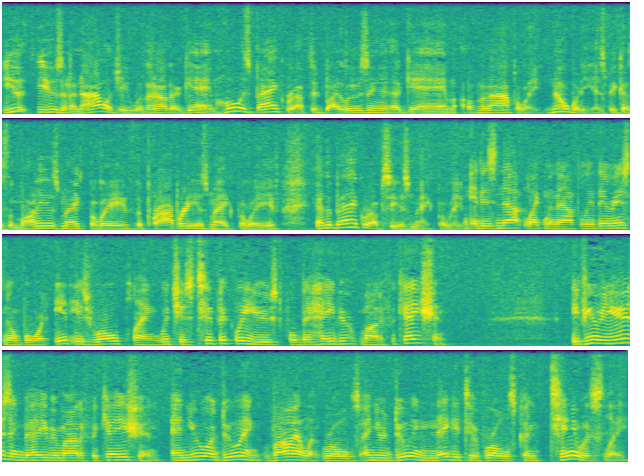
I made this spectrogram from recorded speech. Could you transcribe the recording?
u- use an analogy with another game, who is bankrupted by losing a game of Monopoly? Nobody is, because the money is make believe, the property is make believe, and the bankruptcy is make believe. It is not like Monopoly. There is no board. It is role playing, which is typically used for behavior modification. If you are using behavior modification and you are doing violent roles and you're doing negative roles continuously,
